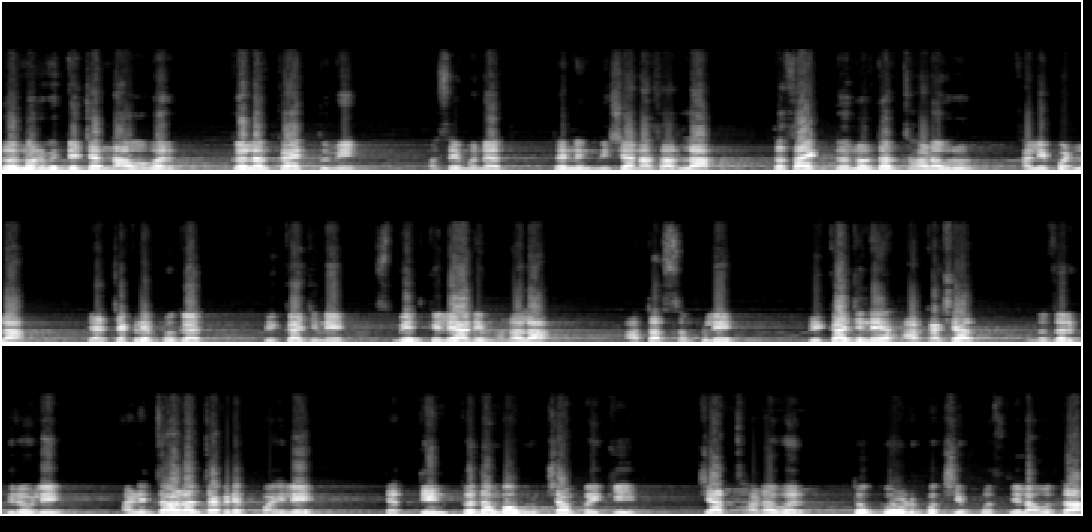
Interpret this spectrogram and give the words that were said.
धनुर्विद्येच्या नावावर कलंक आहेत तुम्ही असे म्हणत त्याने निशाणा साधला. तसा एक धनुर्धर झाडावरून खाली पडला. त्याच्याकडे बघत भिकाजीने स्मित केले आणि म्हणाला आता संपले. भिकाजीने आकाशात नजर फिरवली आणि झाडांच्याकडे पाहिले. त्या तीन कदंब वृक्षांपैकी ज्या झाडावर तो गरुड पक्षी बसलेला होता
